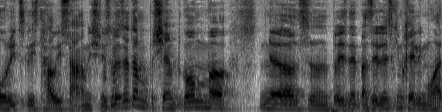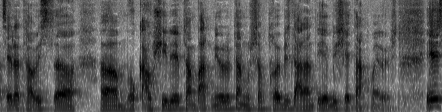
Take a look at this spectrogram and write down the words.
ორი წლის თავის აღნიშნის დღეზე და შემდგომ პრეზიდენტმა ზელენსკიმ ხელი მოაწერა თავის მოკავშირეებთან, პარტნიორებთან უსაფრთხოების გარანტიების შეთანხმებებს. ეს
